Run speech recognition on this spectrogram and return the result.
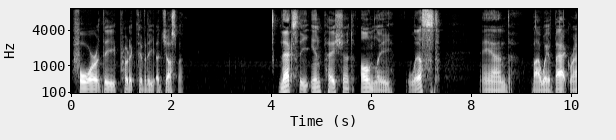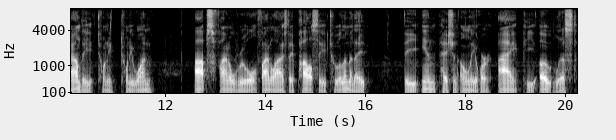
for the productivity adjustment. Next, the inpatient only list. And by way of background, the 2021 OPS final rule finalized a policy to eliminate the inpatient only or IPO list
